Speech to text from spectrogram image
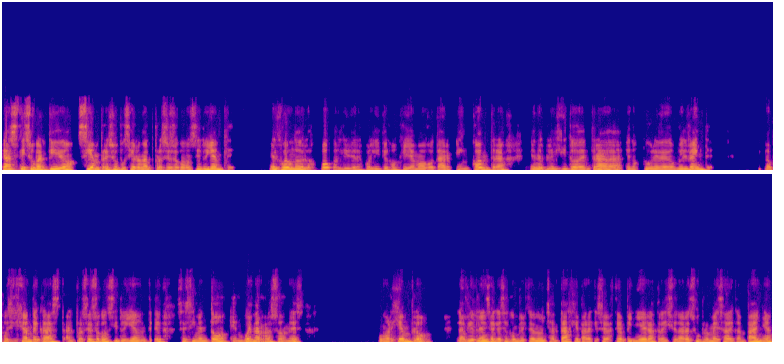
Cast y su partido siempre se opusieron al proceso constituyente. Él fue uno de los pocos líderes políticos que llamó a votar en contra en el plebiscito de entrada en octubre de 2020. La oposición de Cast al proceso constituyente se cimentó en buenas razones, como ejemplo, la violencia que se convirtió en un chantaje para que Sebastián Piñera traicionara su promesa de campaña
